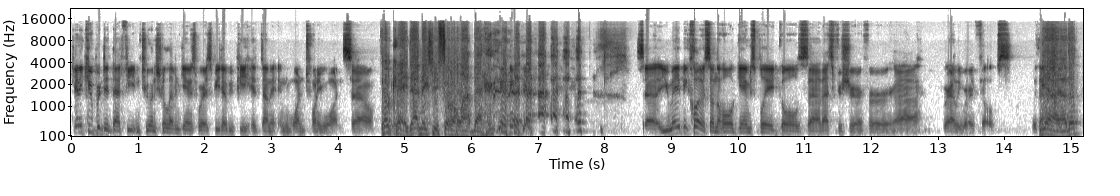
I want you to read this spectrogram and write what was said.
Kenny Cooper did that feat in 211 games, whereas BWP had done it in 121. So okay, that makes me feel a lot better. so you may be close on the whole games played goals. Uh, that's for sure for uh, Bradley Wright Phillips. Yeah, that,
